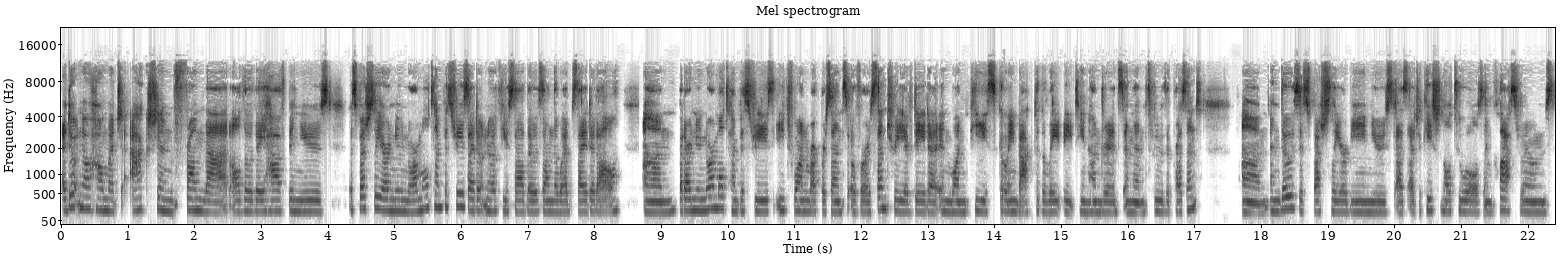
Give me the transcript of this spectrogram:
I don't know how much action from that, although they have been used, especially our new normal tempestries. I don't know if you saw those on the website at all. Um, but our new normal tempestries, each one represents over a century of data in one piece, going back to the late 1800s and then through the present. Um, and those especially are being used as educational tools in classrooms.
